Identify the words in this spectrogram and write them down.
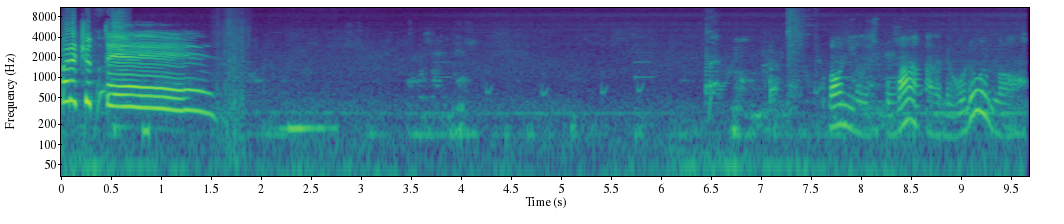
para chute. Coño de su madre, boludo.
